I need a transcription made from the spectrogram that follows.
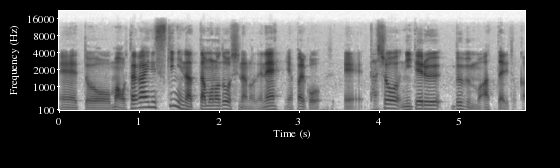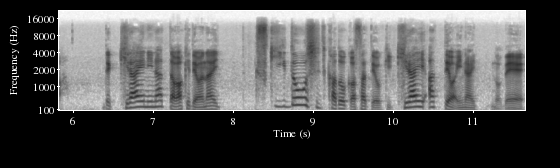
えーとまあ、お互いに好きになった者同士なのでね、やっぱりこう、えー、多少似てる部分もあったりとか、で嫌いになったわけではない好き同士かどうかはさておき嫌いあってはいないので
